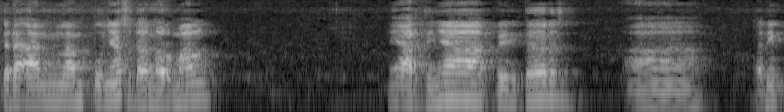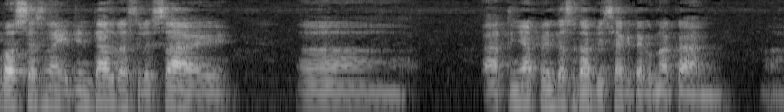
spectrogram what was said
keadaan lampunya sudah normal. Ini artinya printer uh, tadi proses naik tinta sudah selesai. Uh, artinya printer sudah bisa kita gunakan. Nah,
